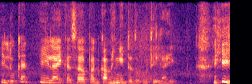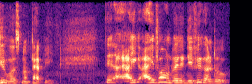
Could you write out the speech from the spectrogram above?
He looked at me like a serpent coming into the kuti like. he was not happy. Then I, I found very difficult to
